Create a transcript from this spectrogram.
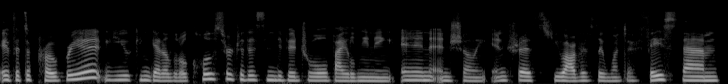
If it's appropriate, you can get a little closer to this individual by leaning in and showing interest. You obviously want to face them.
